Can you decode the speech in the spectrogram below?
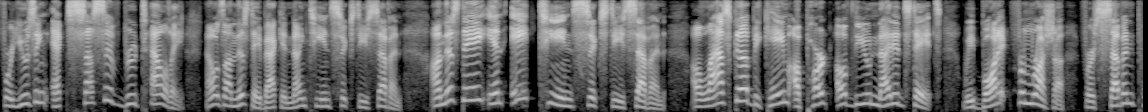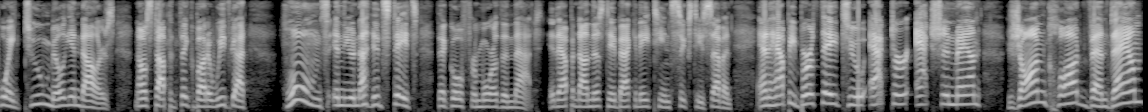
for using excessive brutality. That was on this day back in 1967. On this day in 1867, Alaska became a part of the United States. We bought it from Russia for $7.2 million. Now stop and think about it. We've got homes in the United States that go for more than that. It happened on this day back in 1867. And happy birthday to actor, action man Jean Claude Van Damme,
